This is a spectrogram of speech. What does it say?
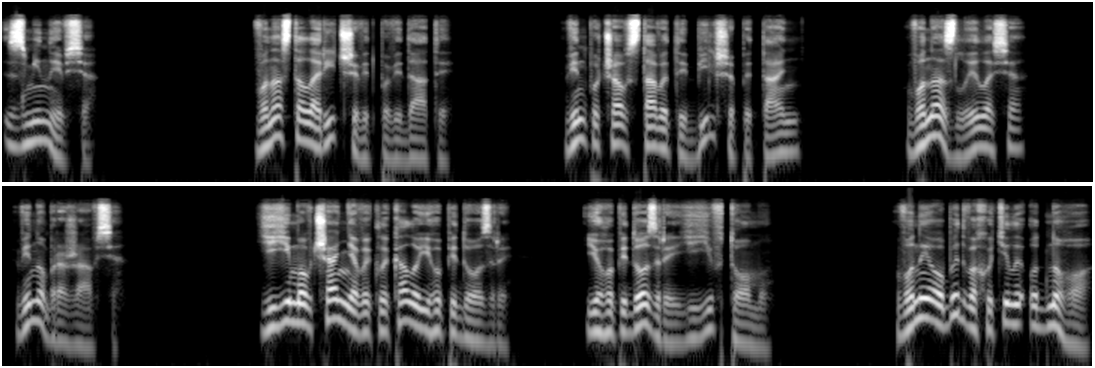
змінився. Вона стала рідше відповідати. Він почав ставити більше питань. Вона злилася, він ображався. Її мовчання викликало його підозри, його підозри її втому. Вони обидва хотіли одного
